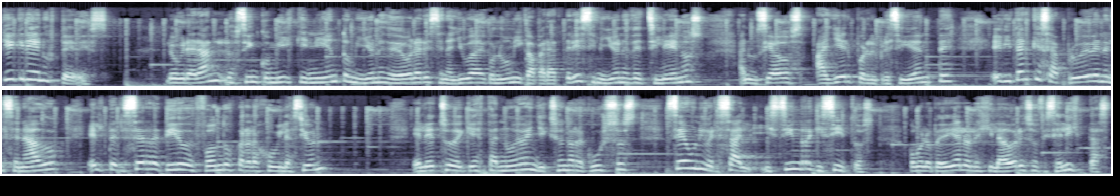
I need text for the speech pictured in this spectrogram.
¿Qué creen ustedes? ¿Lograrán los 5.500 millones de dólares en ayuda económica para 13 millones de chilenos anunciados ayer por el presidente evitar que se apruebe en el Senado el tercer retiro de fondos para la jubilación? El hecho de que esta nueva inyección de recursos sea universal y sin requisitos, como lo pedían los legisladores oficialistas,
